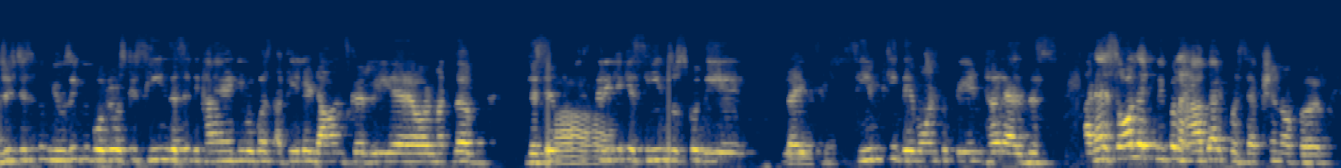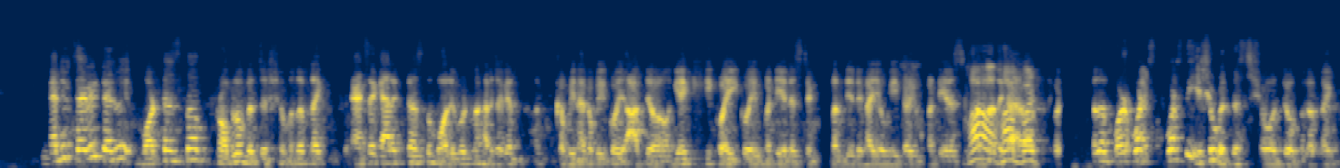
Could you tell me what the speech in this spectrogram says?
जैसे तुम म्यूजिक भी बोल रहे हो उसके सीन्स ऐसे दिखाए हैं कि वो बस अकेले डांस कर रही है और मतलब जैसे जिस तरीके के सीन्स उसको दिए like seemed कि they want to paint her as this and I saw like people have that perception of her Can you tell me tell me what is the problem with this show? मतलब like ऐसे characters तो बॉलीवुड में हर जगह कभी ना कभी कोई आते होंगे कि कोई कोई materialistic बंदी दिखाई होगी कोई materialistic हाँ, बंदा दिखाया but मतलब what what's what's the issue with this show जो मतलब like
